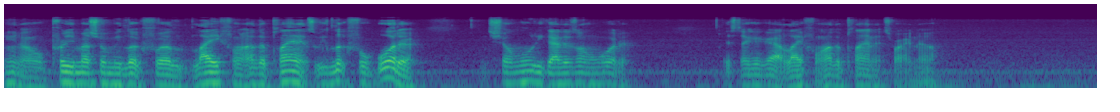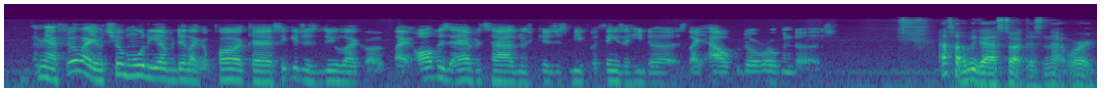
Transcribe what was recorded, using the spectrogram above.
you know, pretty much when we look for life on other planets, we look for water. Chill Moody got his own water. This nigga got life on other planets right now. I mean, I feel like if Chill Moody ever did like a podcast, he could just do like a, like all of his advertisements could just be for things that he does, like how Joe Rogan does. That's why we gotta start this network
